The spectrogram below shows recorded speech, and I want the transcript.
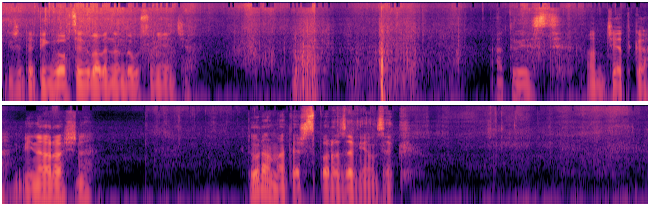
Także te pigwowce chyba będą do usunięcia. A tu jest od dziadka winorośl, która ma też sporo zawiązek.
